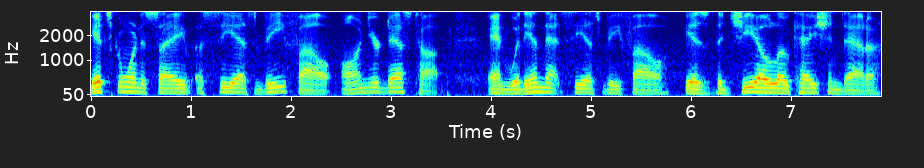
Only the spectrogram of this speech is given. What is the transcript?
it's going to save a CSV file on your desktop, and within that CSV file is the geolocation data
